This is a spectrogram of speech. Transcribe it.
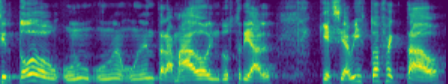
decir, todo un- un entramado industrial que se ha visto afectado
